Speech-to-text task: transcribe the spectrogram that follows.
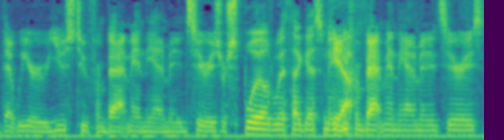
that we are used to from Batman the animated series or spoiled with I guess maybe Yeah. from Batman the animated series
